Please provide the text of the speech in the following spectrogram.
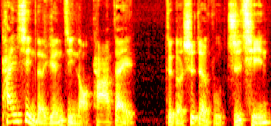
潘姓的员警哦，他在这个市政府执勤。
